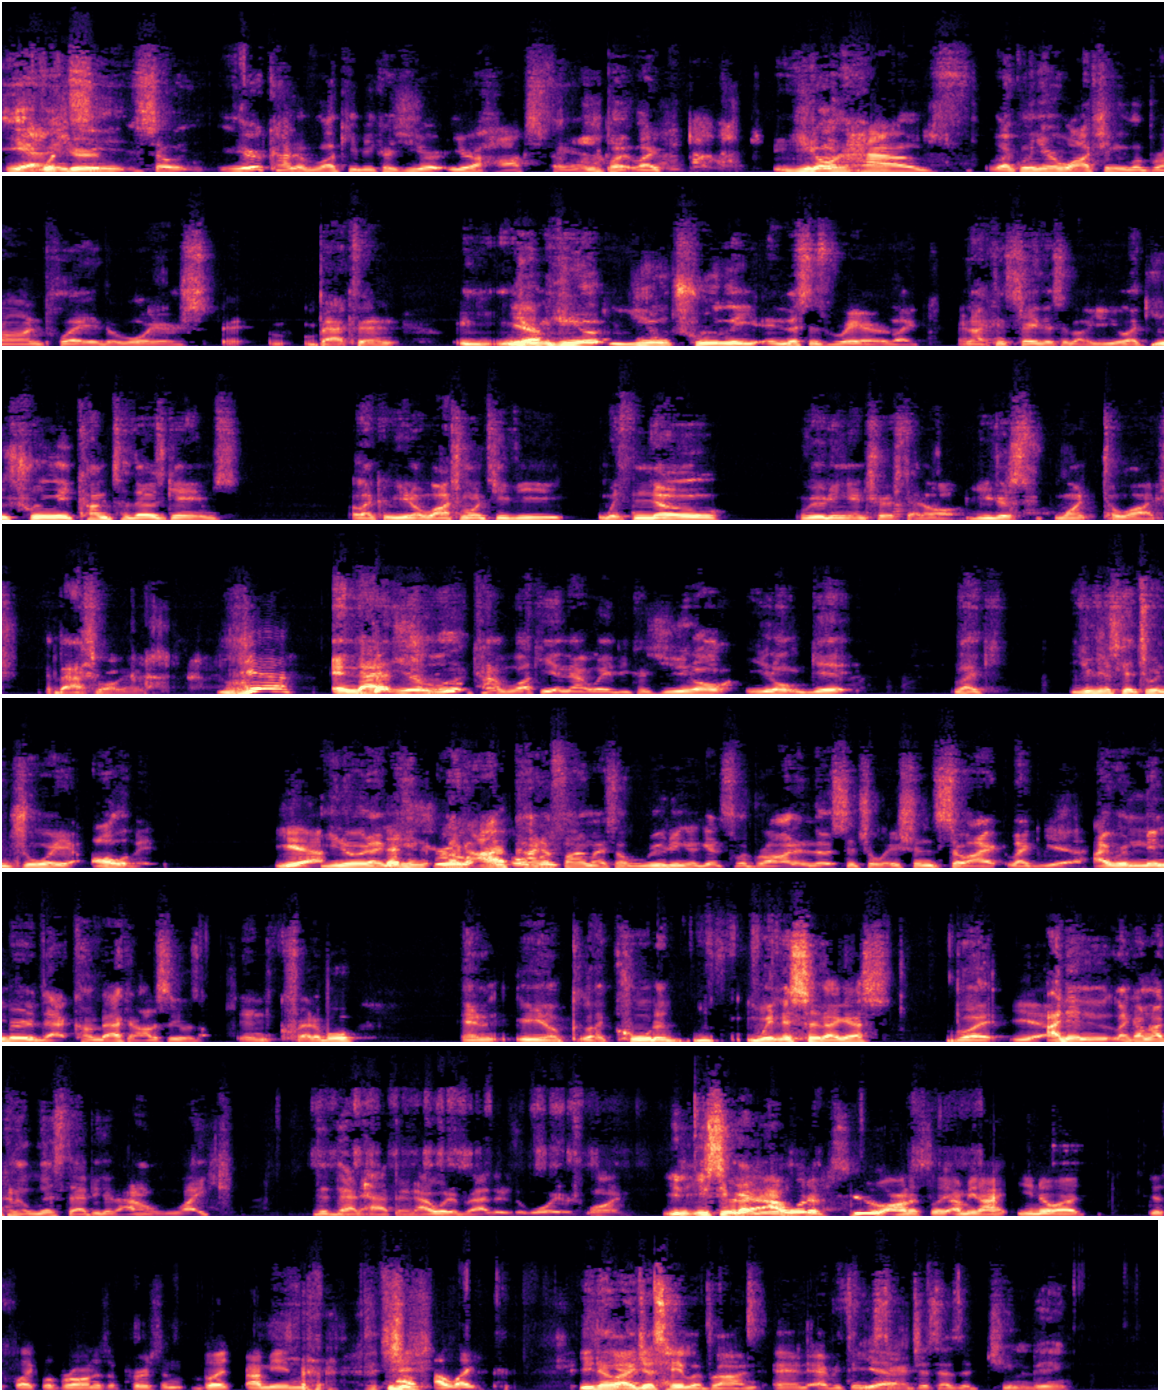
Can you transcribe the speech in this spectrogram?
Yeah, What's and your- see, so you're kind of lucky because you're you're a Hawks fan, but like you don't have like when you're watching LeBron play the Warriors back then. Yeah. You, you you truly and this is rare like and I can say this about you like you truly come to those games like you know watch them on TV with no rooting interest at all you just want to watch the basketball game Yeah, and that you're true. kind of lucky in that way because you don't you don't get like you just get to enjoy all of it. yeah, You know what I That's mean? true. Like I, I kind of find myself rooting against LeBron in those situations. So I like yeah, I remember that comeback and obviously it was incredible and you know like cool to witness it, I guess. But yeah. I didn't like I'm not gonna list that because I don't like that that happened. I would have rather the Warriors won. You, you see what yeah, I mean? I would have too. Honestly, I mean, I you know I dislike LeBron as a person, but I mean, I, I like you know Yeah. I just hate LeBron and everything he Yeah. stands just as a human being.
